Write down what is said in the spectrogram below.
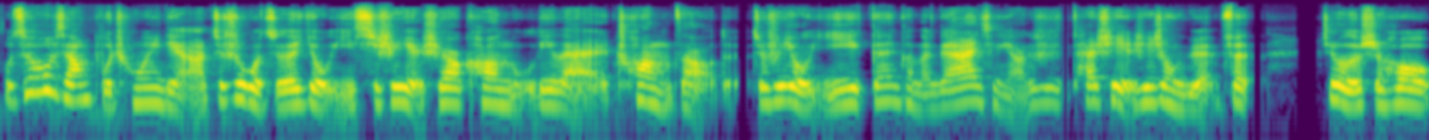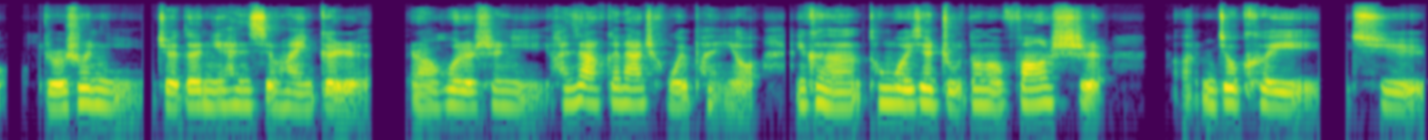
我最后想补充一点啊，就是我觉得友谊其实也是要靠努力来创造的。就是友谊跟可能跟爱情一样，就是它是也是一种缘分。就有的时候，比如说你觉得你很喜欢一个人，然后或者是你很想跟他成为朋友，你可能通过一些主动的方式，呃，你就可以去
